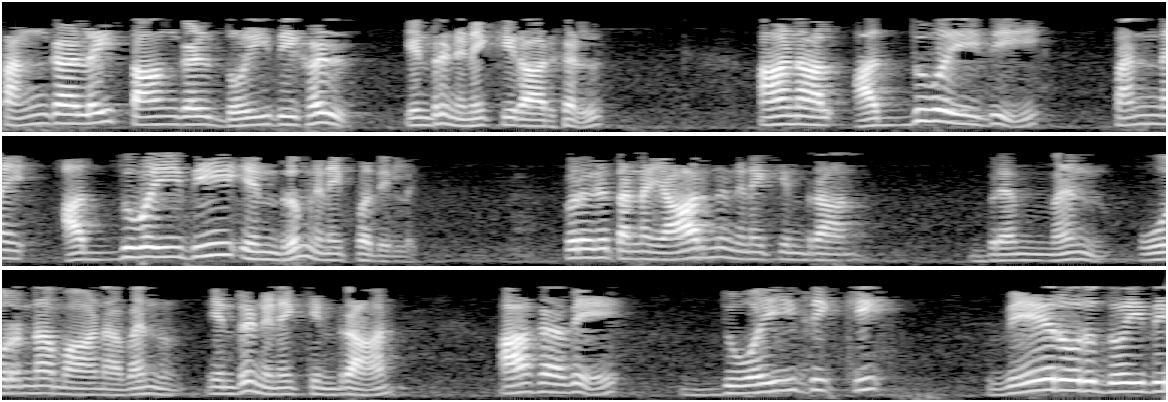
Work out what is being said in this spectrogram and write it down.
தங்களை தாங்கள் தொய்திகள் என்று நினைக்கிறார்கள். ஆனால் அத்வைதி தன்னை அத்வைதி என்றும் நினைப்பதில்லை. பிறகு தன்னை யார்னு நினைக்கின்றான்? பிரம்மன் பூர்ணமானவன் என்று நினைக்கின்றான். ஆகவே துவைதிக்கு வேறொரு துவைதி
